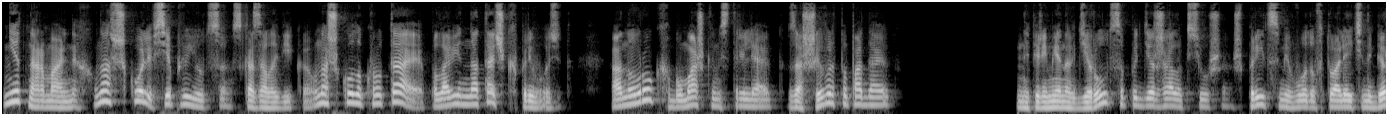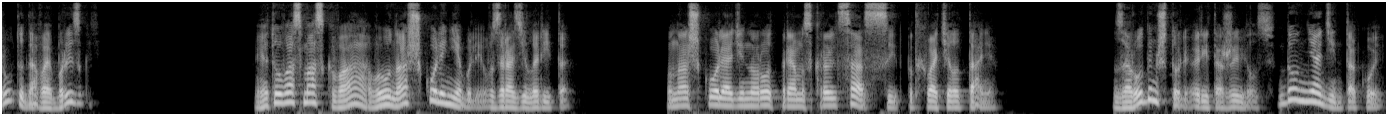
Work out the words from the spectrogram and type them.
«Нет нормальных. У нас в школе все плюются», — сказала Вика. «У нас школа крутая, половину на тачках привозит а на уроках бумажками стреляют, за шиворот попадают. На переменах дерутся, поддержала Ксюша. Шприцами воду в туалете наберут и давай брызгать. «Это у вас Москва, вы у нас в школе не были», — возразила Рита. «У нас в школе один урод прямо с крыльца сыт», — подхватила Таня. «Зарубин, что ли?» — Рита оживилась. «Да он не один такой.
